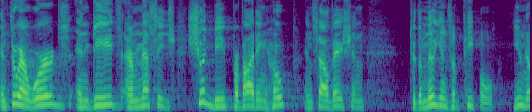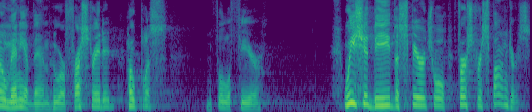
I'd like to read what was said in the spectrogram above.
And through our words and deeds, our message should be providing hope and salvation to the millions of people, you know many of them, who are frustrated, hopeless, and full of fear. We should be the spiritual first responders.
